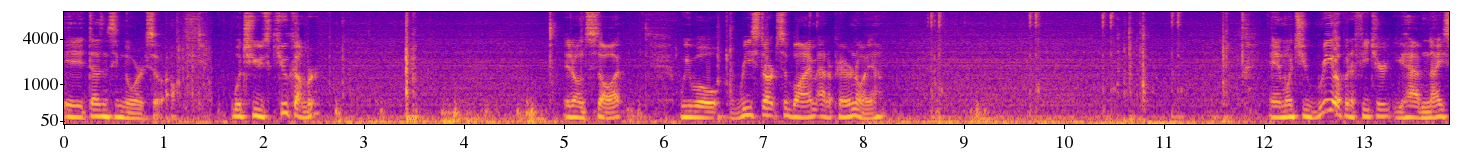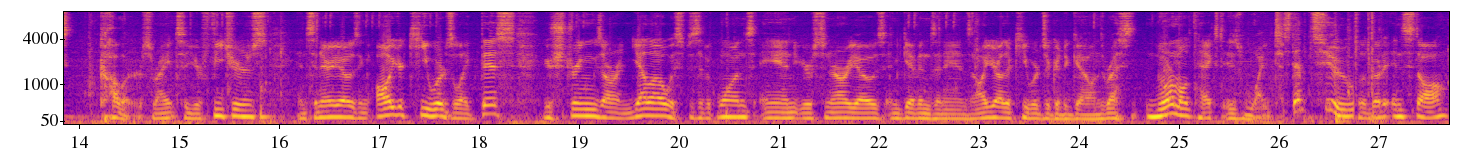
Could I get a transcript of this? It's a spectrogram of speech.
it doesn't seem to work so well. We'll choose cucumber it'll install it. We will restart Sublime out of paranoia. And once you reopen a feature, you have nice colors, right? So your features and scenarios and all your keywords like this, your strings are in yellow with specific ones, and your scenarios and givens and ands, and all your other keywords are good to go. And the rest, normal text is white. Step two, so go to install,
